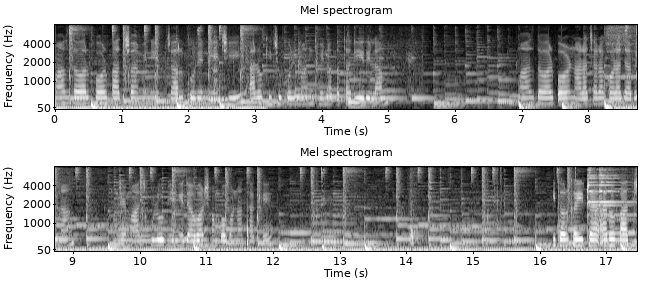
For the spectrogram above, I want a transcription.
মাছ দেওয়ার পর পাঁচ ছয় মিনিট জাল করে নিয়েছি। আরও কিছু পরিমাণ ধইনা পাতা দিয়ে দিলাম। মাছ দেওয়ার পর নাড়াচাড়া করা যাবে না হলে মাছগুলো ভেঙে যাওয়ার সম্ভাবনা থাকে। এই তরকারিটা আরও পাঁচ ছ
